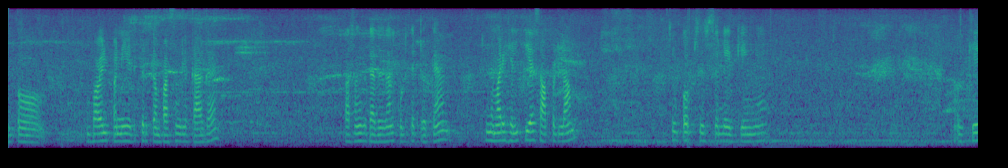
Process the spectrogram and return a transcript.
இப்போது பாயில் பண்ணி எடுத்திருக்கேன் பசங்களுக்காக. பசங்களுக்கு அதை தான் கொடுத்துட்ருக்கேன். இந்த மாதிரி ஹெல்த்தியாக சாப்பிடலாம். சூப்பர் சிப்ஸ் சொல்லியிருக்கீங்க ஓகே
